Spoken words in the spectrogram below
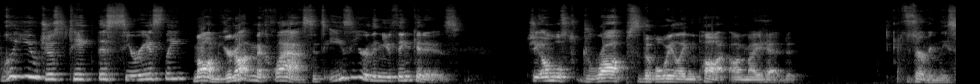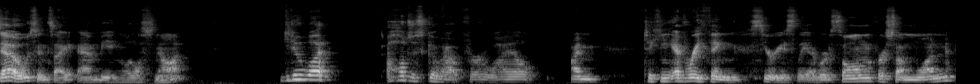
Will you just take this seriously? Mom, you're not in the class. It's easier than you think it is. She almost drops the boiling pot on my head. Deservingly so, since I am being a little snot. You know what? I'll just go out for a while. I'm taking everything seriously. I wrote a song for someone.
